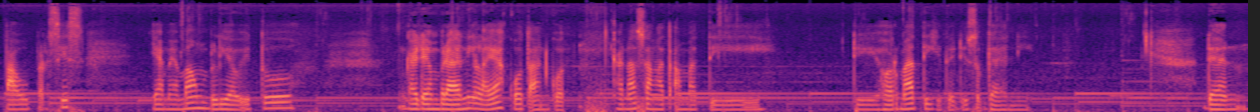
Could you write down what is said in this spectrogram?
tahu persis ya memang beliau itu nggak ada yang berani lah ya quote unquote karena sangat amat di dihormati gitu disegani. Dan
